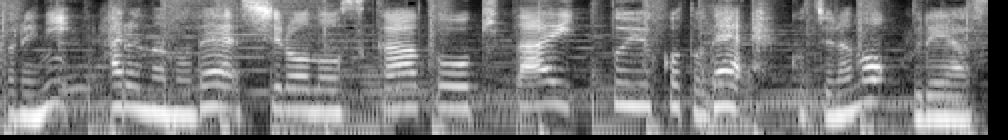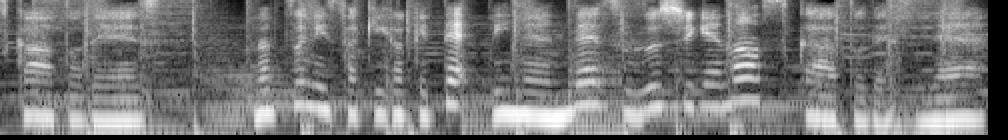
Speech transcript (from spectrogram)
それに春なので白のスカートを着たいということでこちらのフレアスカートです。夏に先駆けてリネンで涼しげなスカートですね。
